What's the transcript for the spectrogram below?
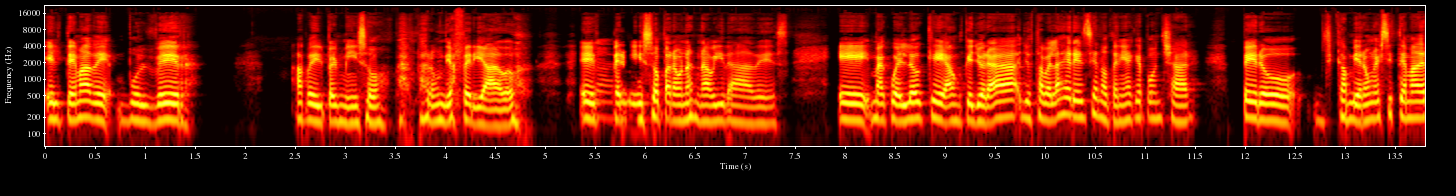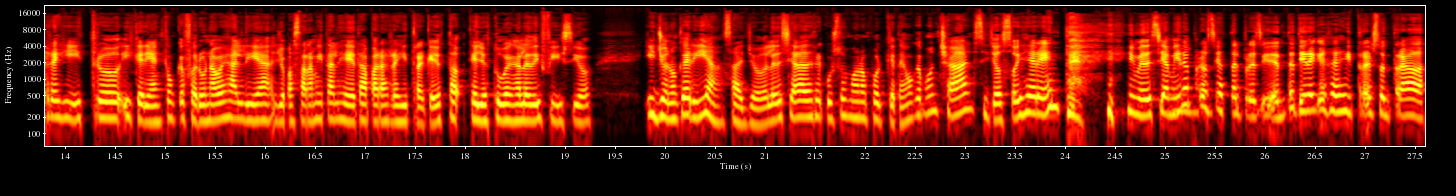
el tema de volver a pedir permiso para un día feriado, eh, permiso para unas navidades. me acuerdo que aunque yo era, yo estaba en la gerencia, no tenía que ponchar, pero cambiaron el sistema de registro y querían que aunque fuera una vez al día yo pasara mi tarjeta para registrar que yo, que yo estuve en el edificio. Y yo no quería, o sea, yo le decía a la de recursos humanos, ¿por qué tengo que ponchar si yo soy gerente? Y me decía, mira, pero si hasta el presidente tiene que registrar su entrada.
